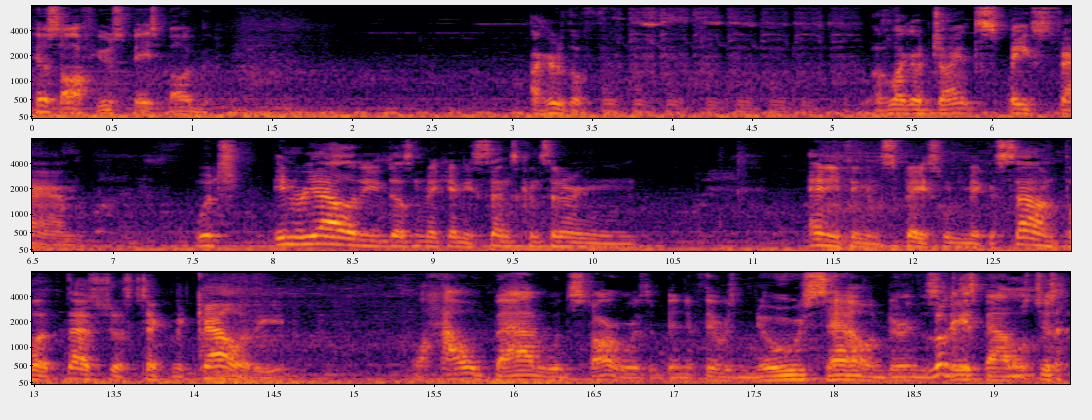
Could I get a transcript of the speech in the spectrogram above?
Piss off, you space bug. I hear the of like a giant space fan, which in reality doesn't make any sense considering anything in space wouldn't make a sound, but that's just technicality. Well, how bad would Star Wars have been if there was no sound during the Look space at- battles? Just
